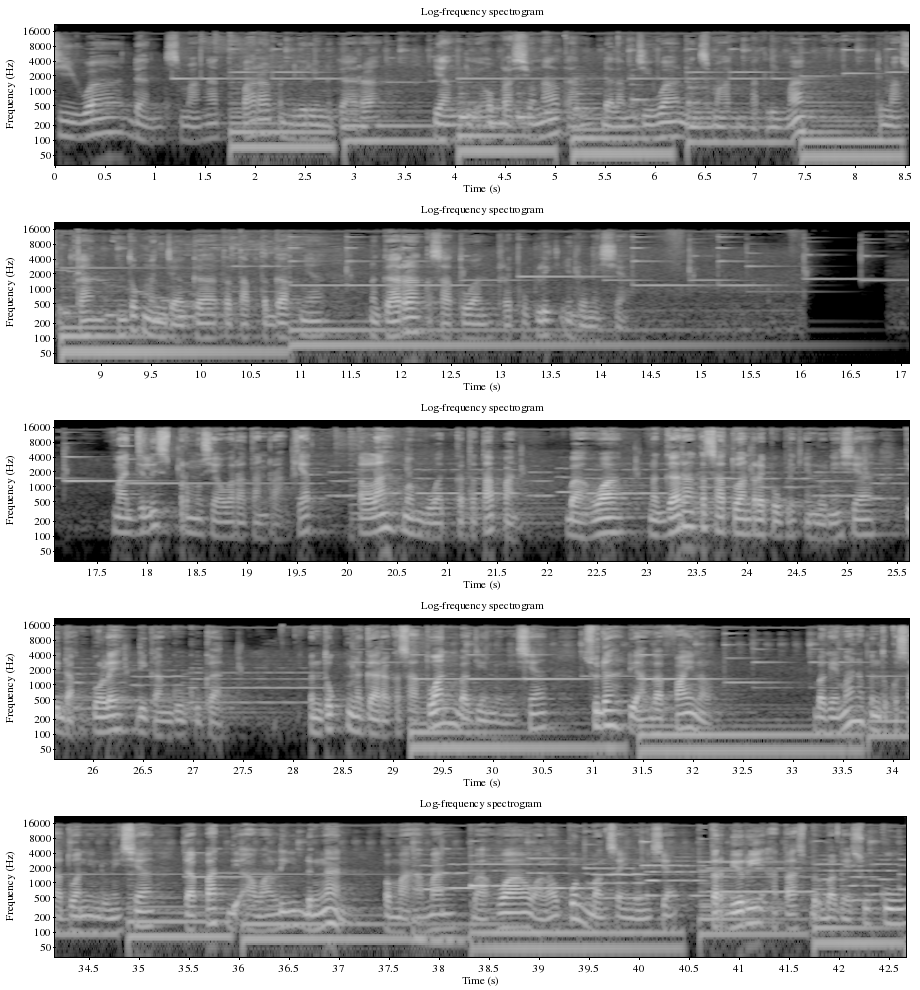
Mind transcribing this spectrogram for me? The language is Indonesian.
jiwa dan semangat para pendiri negara yang dioperasionalkan dalam jiwa dan semangat 45 dimaksudkan untuk menjaga tetap tegaknya negara kesatuan Republik Indonesia. Majelis Permusyawaratan Rakyat telah membuat ketetapan bahwa negara kesatuan Republik Indonesia tidak boleh diganggu gugat bentuk negara kesatuan bagi Indonesia sudah dianggap final. Bagaimana bentuk kesatuan Indonesia dapat diawali dengan pemahaman bahwa walaupun bangsa Indonesia terdiri atas berbagai suku,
